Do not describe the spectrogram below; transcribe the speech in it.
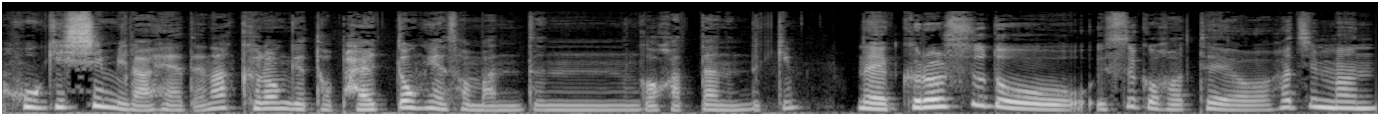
호기심이라 해야 되나? 그런 게 더 발동해서 만든 것 같다는 느낌? 네, 그럴 수도 있을 것 같아요. 하지만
